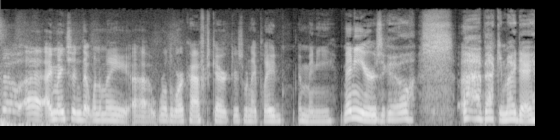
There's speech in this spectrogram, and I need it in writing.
So uh, I mentioned that one of my uh, World of Warcraft characters when I played many many years ago, uh, back in my day,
